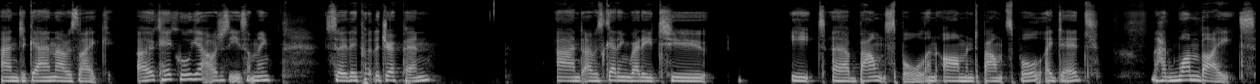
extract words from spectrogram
And again, I was like, okay, cool, yeah, I'll just eat something. So they put the drip in, and I was getting ready to eat a bounce ball, an almond bounce ball. I did. I had one bite,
